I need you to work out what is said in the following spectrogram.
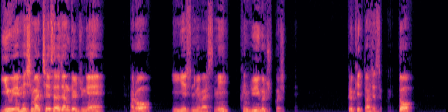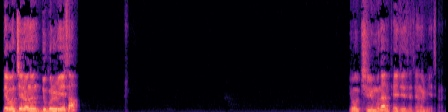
이후에 회심할 제사장들 중에 바로 이 예수님의 말씀이 큰 유익을 줄 때문에 그렇게 또 하셨을 거예요. 또 네 번째로는 누구를 위해서? 요 질문한 대제사장을 위해서라도.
